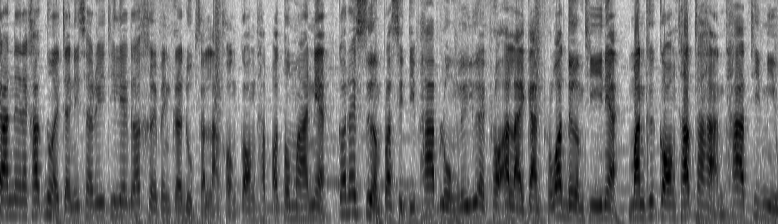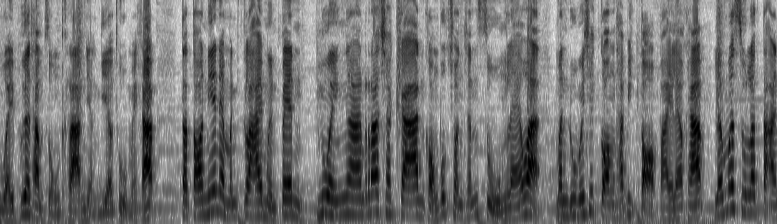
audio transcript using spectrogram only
กันเนี่ยนะครับหน่วยจานิซารีที่เรียกได้ว่าเคยเป็นกระดูกสันหลังของกองทัพออตโตมันเนี่ยก็ได้เสื่อมประสิทธิภาพลงเรื่อยๆ เพราะอะไรกัน เพราะว่าเดิมทีเนี่ยมันคือกองทัพทหารทาสที่มีไว้เพื่อทำสงครามอย่างเดียวถูกไหมครับ แต่ตอนนี้เนี่ยมันกลายเหมือนเป็นหน่วยงานราชการของพวกชนชั้นสูงแล้วอะ่ะมันดูไม่ใช่กองทัพอีกต่อไปแล้วครับ แล้วเมื่อสุลต่าน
